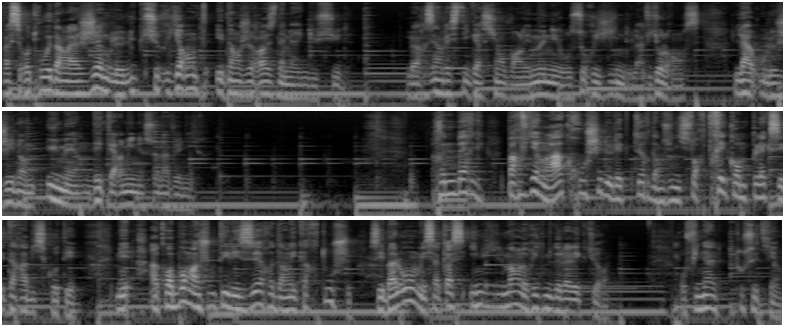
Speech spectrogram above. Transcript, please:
va se retrouver dans la jungle luxuriante et dangereuse d'Amérique du Sud. Leurs investigations vont les mener aux origines de la violence, là où le génome humain détermine son avenir. Runberg parvient à accrocher le lecteur dans une histoire très complexe et tarabiscotée. Mais à quoi bon ajouter les heures dans les cartouches? C'est ballot, mais ça casse inutilement le rythme de la lecture. Au final, tout se tient,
